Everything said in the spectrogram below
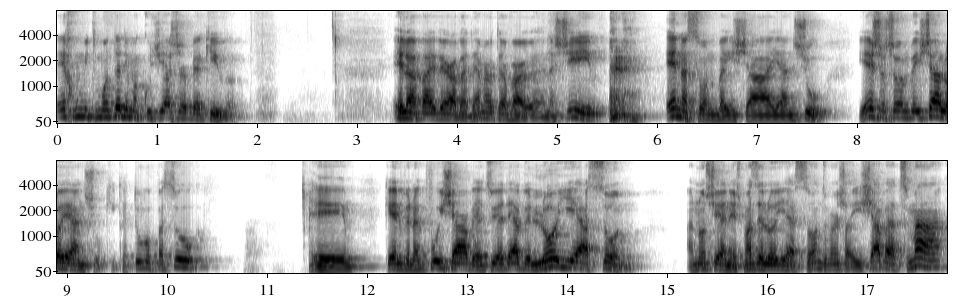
איך הוא מתמודד עם הקושייה של רבי עקיבא? אלא אביי ורבא, דאמר תבר, אנשים, אין אסון באישה יענשו. יש אסון באישה לא יענשו, כי כתוב בפסוק, אה, כן, ונגפו אישה ויצאו ידיה ולא יהיה אסון, אנוש יענש. מה זה לא יהיה אסון? זאת אומרת שהאישה בעצמה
